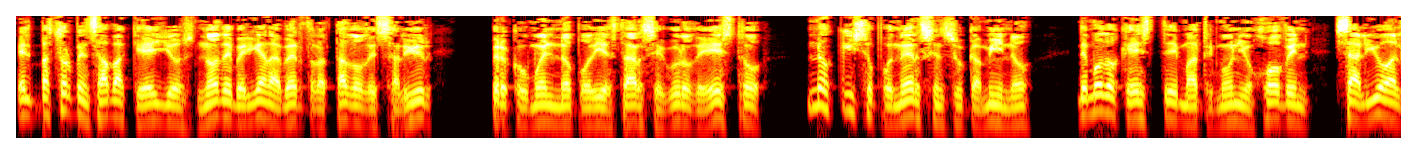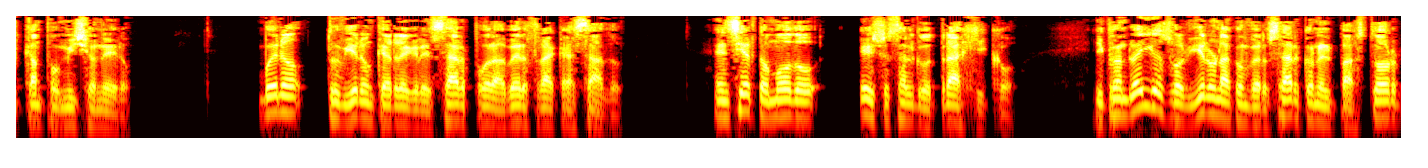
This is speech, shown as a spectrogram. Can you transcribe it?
El pastor pensaba que ellos no deberían haber tratado de salir, pero como él no podía estar seguro de esto, no quiso ponerse en su camino, de modo que este matrimonio joven salió al campo misionero. Bueno, tuvieron que regresar por haber fracasado. En cierto modo, eso es algo trágico. Y cuando ellos volvieron a conversar con el pastor,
